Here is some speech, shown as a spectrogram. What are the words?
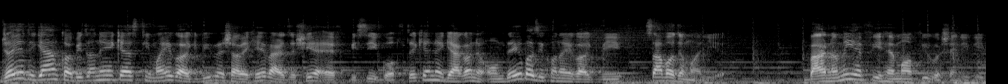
جای دیگه هم کاپیتان یکی از تیمای راگبی به شبکه ورزشی FBC گفته که نگران عمده بازیکنهای راگبی سواد مالیه. برنامه فیه مافی رو شنیدید.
